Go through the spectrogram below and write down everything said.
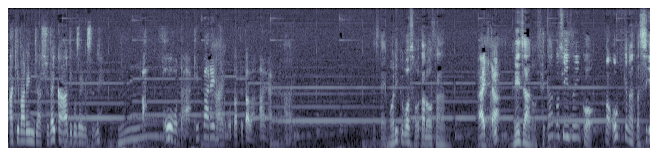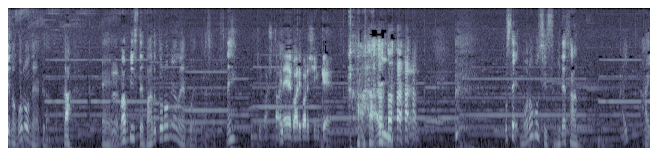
秋葉レンジャー主題歌でございますよね。あそうだ、秋葉レンジャーも歌ってたわ。はいはいはい。そして森久保祥太郎さん。はい。はい、来た。メジャーのセカンドシーズン以降、まあ、大きくなった重野五郎の役だとか、えーうんワンピースでバルトロメオの役をやってらっしゃいますね。来ましたね、バリバリ真剣。はい。うんそして、諸星すみれさん。はい。はい。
